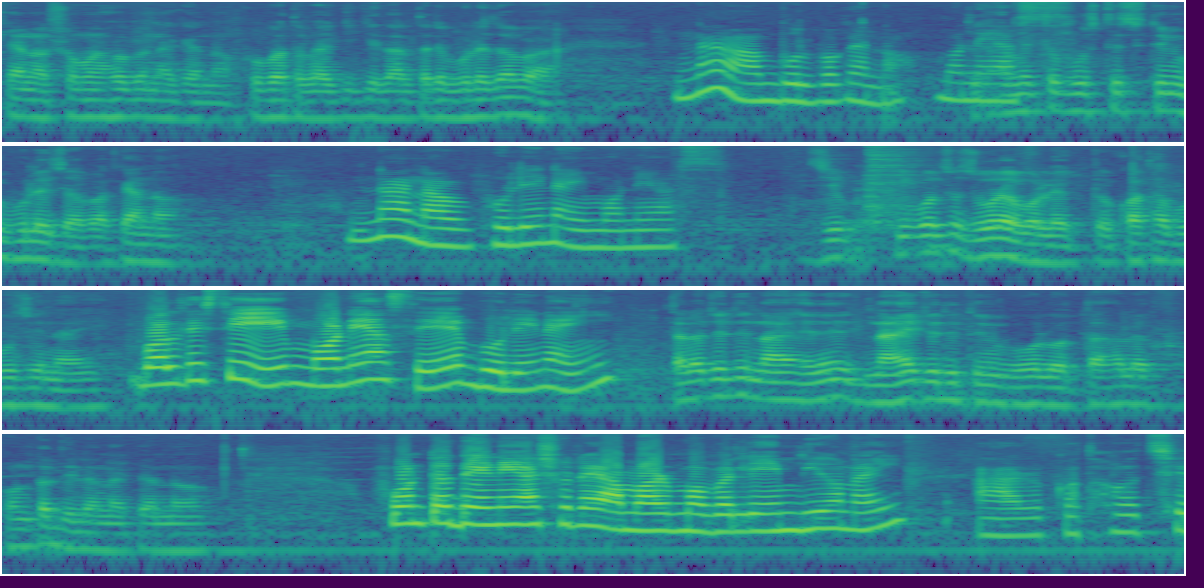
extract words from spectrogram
কেন সময় হবে না কেন? ফুফাতো ভাই কি কি তাড়াতাড়ি ভুলে যাবা? না বলব কেন? মনে আমি আছে। তো বুঝতেছি তুমি ভুলে যাবা কেন? না না ভুলি নাই মনে আছে। যে কি বলছো? জোরে বলে একটু কথা বুঝি নাই। বলতেছি মনে আছে ভুলি নাই। তাহলে যদি না নাই যদি তুমি বলো তাহলে ফোনটা দিলে না কেন? ফোনটা দেয়নি আসলে আমার মোবাইলে এমবিও নাই আর কথা হচ্ছে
